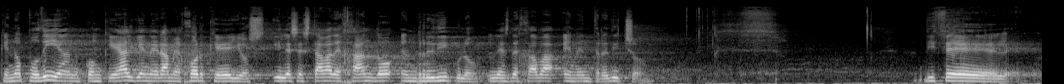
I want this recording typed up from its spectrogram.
que no podían con que alguien era mejor que ellos y les estaba dejando en ridículo, les dejaba en entredicho. Dice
